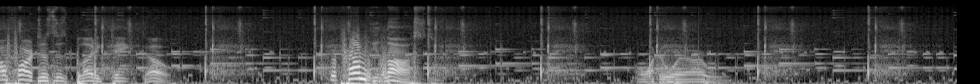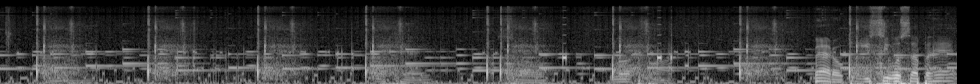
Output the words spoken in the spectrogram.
How far does this bloody thing go? We're probably lost. I wonder where are we? Okay, so look. Metal, can you see what's up ahead?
